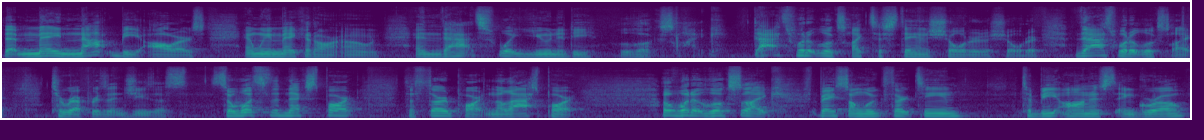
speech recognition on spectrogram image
that may not be ours and we make it our own. And that's what unity looks like. That's what it looks like to stand shoulder to shoulder. That's what it looks like to represent Jesus. So, what's the next part? The third part and the last part of what it looks like based on Luke 13 to be honest and grow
